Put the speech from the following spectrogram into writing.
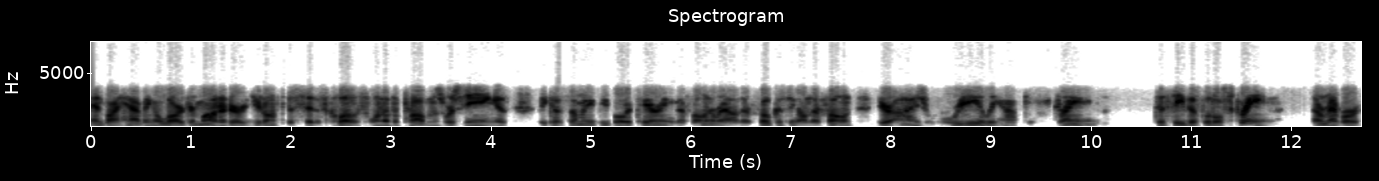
And by having a larger monitor, you don't have to sit as close. One of the problems we're seeing is because so many people are carrying their phone around, they're focusing on their phone, your eyes really have to strain to see this little screen. Now remember,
